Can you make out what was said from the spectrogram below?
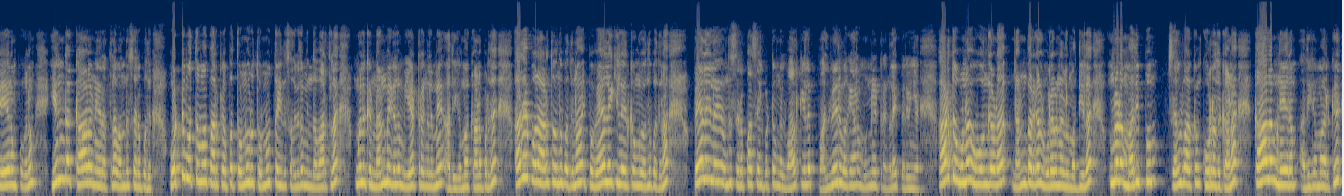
பேரும் புகழும் இந்த கால நேரத்தில் வந்து சேரப்போகுது. ஒட்டுமொத்தமாக பார்க்குறப்ப தொண்ணூறு தொண்ணூத்தைந்து சதவீதம் இந்த வாரத்தில் உங்களுக்கு நன்மைகளும் ஏற்றங்களுமே அதிகமாக காணப்படுது. அதே போல் அடுத்து வந்து பார்த்தீங்கன்னா இப்போ வேலைக்கில் இருக்கவங்க வந்து பார்த்தீங்கன்னா வேலையில் வந்து சிறப்பாக செயல்பட்டு உங்கள் வாழ்க்கையில் பல்வேறு வகையான முன்னேற்றங்களை பெறுவீங்க. அடுத்த உணவு உங்களோட நண்பர்கள் உறவினர்கள் மத்தியில் உங்களோட மதிப்பும் செல்வாக்கும் கூறுறதுக்கான காலம் நேரம் அதிகமாக இருக்குது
